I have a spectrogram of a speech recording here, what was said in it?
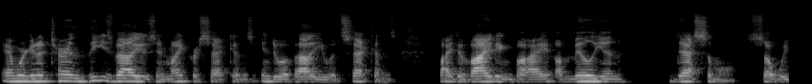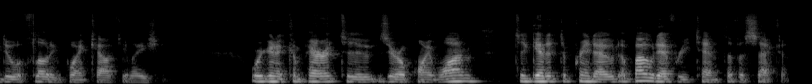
And we're going to turn these values in microseconds into a value in seconds by dividing by a million decimal. So we do a floating point calculation. We're going to compare it to 0.1 to get it to print out about every tenth of a second.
